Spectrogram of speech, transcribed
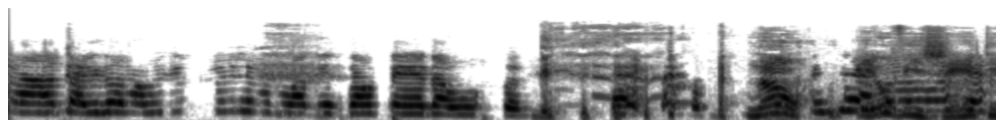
Ah, tá indo lá, ajoelhando lá beijar o pé da ursa. Não, eu vi gente.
